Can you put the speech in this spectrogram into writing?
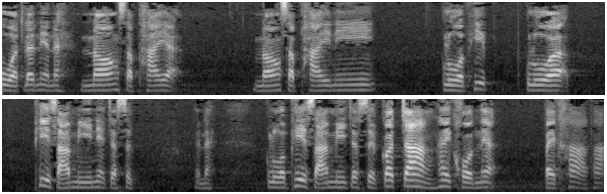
บวชแล้วเนี่ยนะน้องสะพ้ายอะน้องสะพ้ายนี้กลัวพี่กลัวพี่สามีเนี่ยจะศึกเห็นไหมกลัวพี่สามีจะศึกก็จ้างให้คนเนี่ยไปฆ่าพระ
